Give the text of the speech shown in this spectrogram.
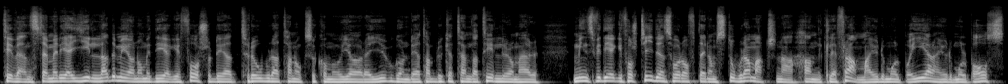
till vänster. Men det jag gillade med honom i Degerfors och det jag tror att han också kommer att göra i Djurgården, det är att han brukar tända till i de här... Minns vi Degerfors-tiden så var det ofta i de stora matcherna han klev fram. Han gjorde mål på er, han gjorde mål på oss.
